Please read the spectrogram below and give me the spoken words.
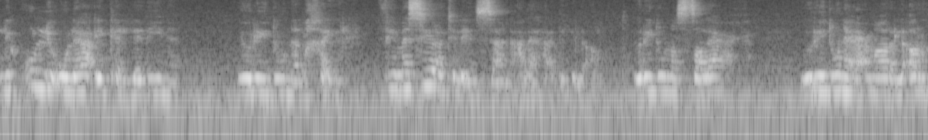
لكل أولئك الذين يريدون الخير في مسيرة الإنسان على هذه الأرض يريدون الصلاح. يريدون إعمار الأرض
